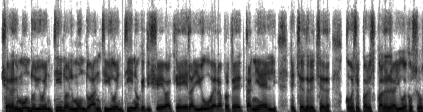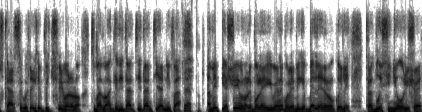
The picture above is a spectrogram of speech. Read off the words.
c'era il mondo juventino e il mondo anti-juventino che diceva che la Juve era protetta, Agnelli, eccetera, eccetera, come se poi le squadre della Juve fossero scarse, quelle che vincevano, no? Si parla anche di tanti tanti anni fa. Certo. A me piacevano le polemiche, ma le polemiche belle erano quelle tra due signori, cioè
